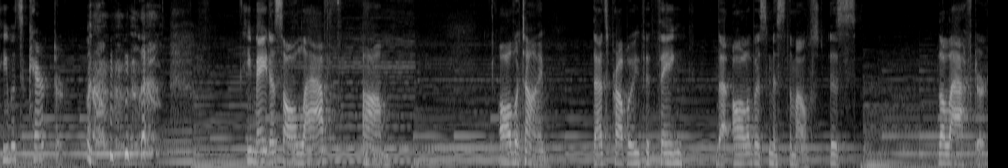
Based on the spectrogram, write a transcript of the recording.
he was a character. he made us all laugh um, all the time. That's probably the thing that all of us miss the most is the laughter.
